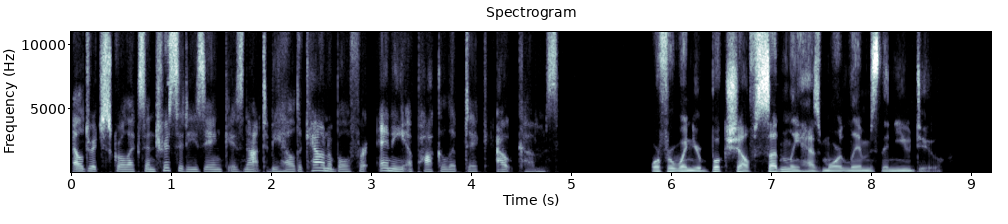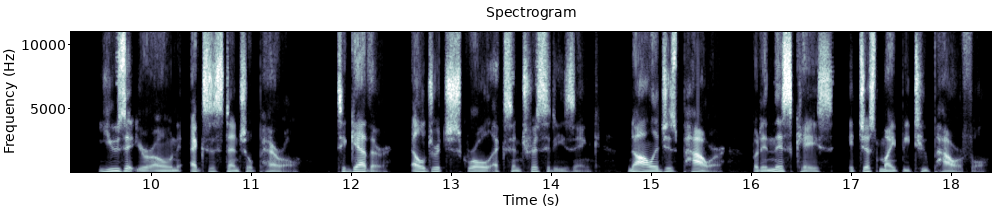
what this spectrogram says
Eldritch Scroll Eccentricities Inc. is not to be held accountable for any apocalyptic outcomes. Or for when your bookshelf suddenly has more limbs than you do. Use at your own existential peril. Together, Eldritch Scroll Eccentricities Inc. Knowledge is power, but in this case, it just might be too powerful.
